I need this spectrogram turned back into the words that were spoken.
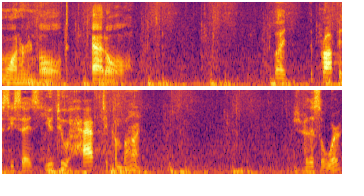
Don't want her involved at all. But the prophecy says you two have to combine. Sure this'll work?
